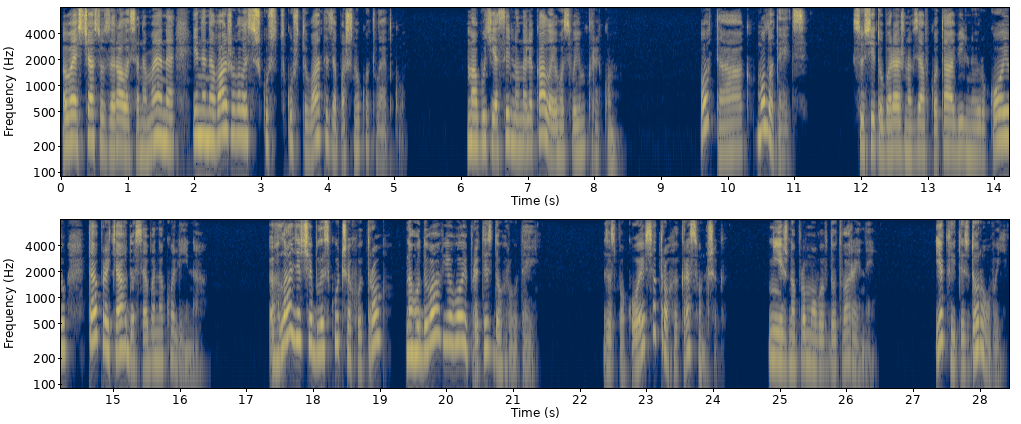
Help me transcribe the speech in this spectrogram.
Весь час озиралася на мене і не наважувалась скуштувати запашну котлетку. Мабуть, я сильно налякала його своїм криком. Отак, молодець. Сусід обережно взяв кота вільною рукою та притяг до себе на коліна. Гладячи блискуче хутро, нагодував його і притис до грудей. Заспокоївся трохи красунчик, ніжно промовив до тварини. Який ти здоровий.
